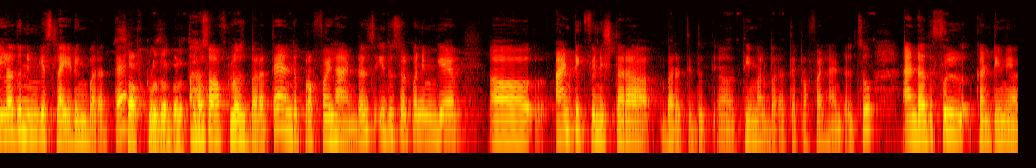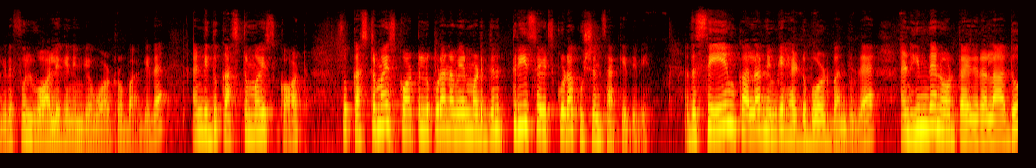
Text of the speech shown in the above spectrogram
ಎಲ್ಲದು ನಿಮಗೆ ಸ್ಲೈಡಿಂಗ್ ಬರುತ್ತೆ. ಸಾಫ್ಟ್ ಕ್ಲೋಸರ್ ಬರುತ್ತೆ ಸಾಫ್ಟ್ ಕ್ಲೋಸ್ ಬರುತ್ತೆ ಅಂಡ್ ಪ್ರೊಫೈಲ್ ಹ್ಯಾಂಡಲ್ಸ್ ಇದು ಸ್ವಲ್ಪ ನಿಮಗೆ ಆಂಟಿಕ್ ಫಿನಿಶ್ ತರ ಬರುತ್ತೆ ಇದು ಥೀಮಲ್ಲಿ ಬರುತ್ತೆ ಪ್ರೊಫೈಲ್ ಹ್ಯಾಂಡಲ್ಸು ಅಂಡ್ ಅದು ಫುಲ್ ಕಂಟಿನ್ಯೂ ಆಗಿದೆ. ಫುಲ್ ವಾಲಿಗೆ ನಿಮಗೆ ವಾರ್ಡ್ರೋಬ್ ಆಗಿದೆ. ಅಂಡ್ ಇದು ಕಸ್ಟಮೈಸ್ ಕಾಟ್ ಸೊ ಕಸ್ಟಮೈಸ್ ಕಾಟಲ್ಲೂ ಕೂಡ ನಾವೇನು ಮಾಡಿದ್ದೀವಿ? ತ್ರೀ ಸೈಡ್ಸ್ ಕೂಡ ಕುಷನ್ಸ್ ಹಾಕಿದ್ದೀವಿ. ಅದು ಸೇಮ್ ಕಲರ್ ನಿಮಗೆ ಹೆಡ್ ಬೋರ್ಡ್ ಬಂದಿದೆ. ಆ್ಯಂಡ್ ಹಿಂದೆ ನೋಡ್ತಾ ಇದ್ದೀರಲ್ಲ, ಅದು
